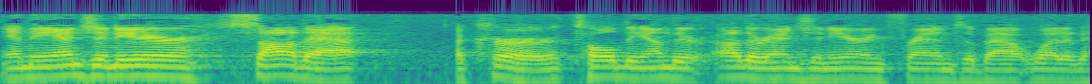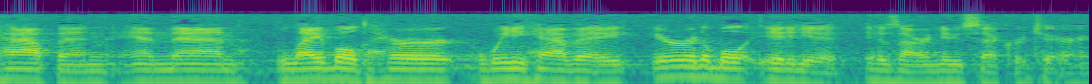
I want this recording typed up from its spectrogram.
And the engineer saw that occur, told the other engineering friends about what had happened, and then labeled her, we have a irritable idiot as our new secretary.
